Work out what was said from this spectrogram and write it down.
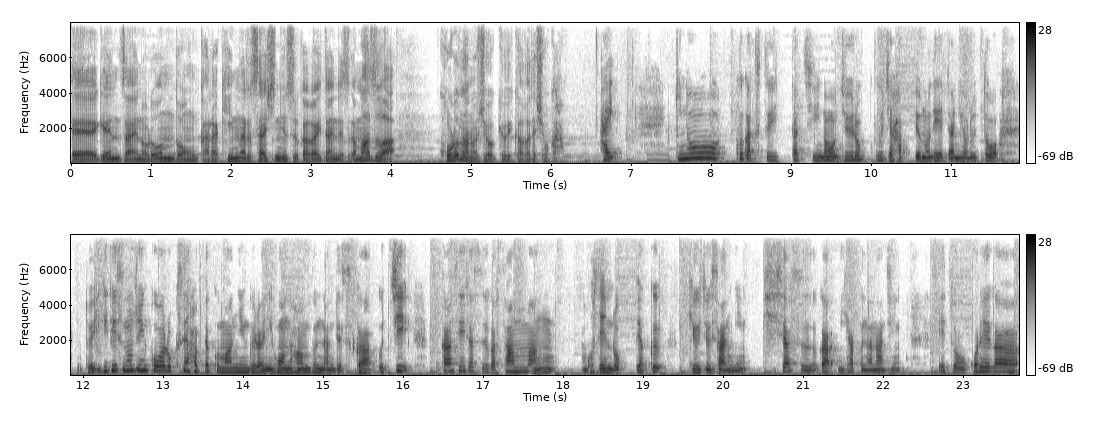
えー現在のロンドンから気になる最新ニュース伺いたいんですがまずはコロナの状況いかがでしょうか？はい。昨日9月1日の16時発表のデータによると、えっと、イギリスの人口は6800万人ぐらい、日本の半分なんですが、うち感染者数が3万5693人、死者数が207人、えっと、これが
